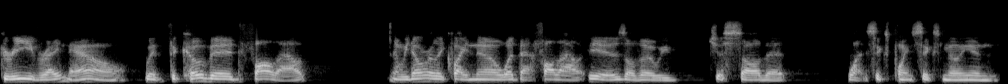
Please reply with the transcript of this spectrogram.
grieve right now with the COVID fallout, and we don't really quite know what that fallout is, although we just saw that what 6.6 million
